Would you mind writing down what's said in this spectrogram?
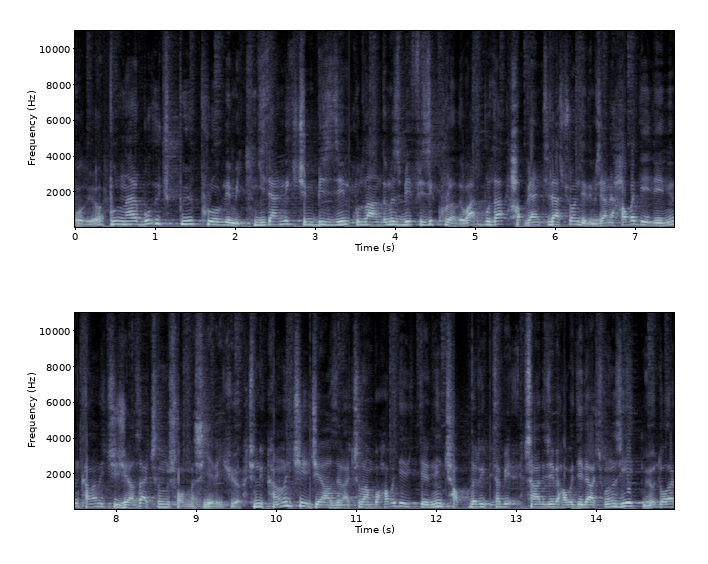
oluyor. Bunlar bu üç büyük problemi gidermek için bizim kullandığımız bir fizik kuralı var. Burada ha- ventilasyon dediğimiz yani hava deliğinin kanal içi cihaza açılmış olması gerekiyor. Şimdi kanal içi cihazlara açılan bu hava deliklerinin çapları tabi sadece bir hava deliği açmanız yetmiyor. Doğal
